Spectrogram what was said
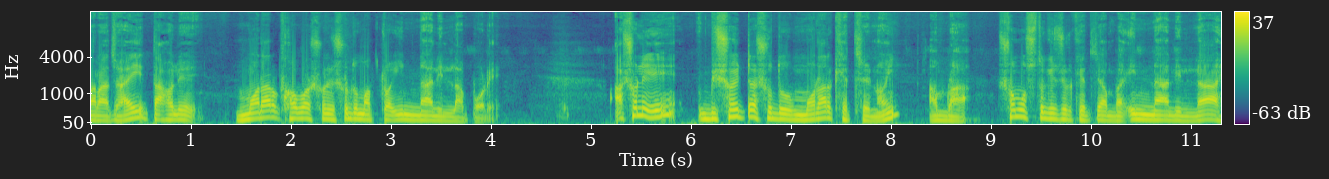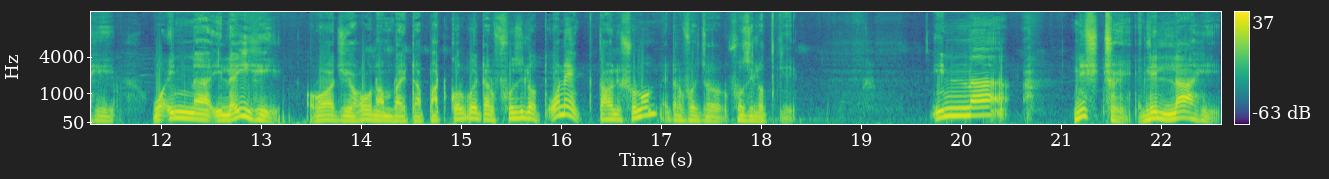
মারা যায়, তাহলে মরার খবর শুনে শুধুমাত্র ইন্না লিল্লাহ পড়ে। আসলে বিষয়টা শুধু মরার ক্ষেত্রে নয়, আমরা সমস্ত কিছুর ক্ষেত্রে আমরা ইন্না লিল্লাহি ও ইন্না ইলাইহি রাজিউন, আমরা এটা পাঠ করব। এটার ফজিলত অনেক। তাহলে শুনুন, এটার ফজিল- ফজিলত কি? ইন্না নিশ্চয় লিল্লাহি,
